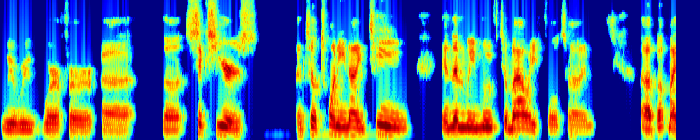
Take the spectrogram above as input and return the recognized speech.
where we were for uh, the six years until 2019 and then we moved to Maui full time. Uh, but my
